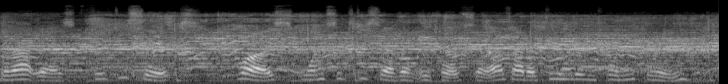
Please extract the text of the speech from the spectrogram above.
So that is 56 plus 167 equals, so that's out of 223.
